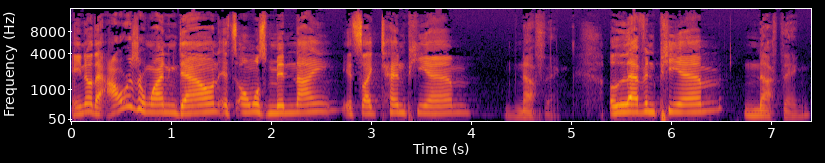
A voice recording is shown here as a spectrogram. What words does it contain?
And you know, the hours are winding down. It's almost midnight. It's like 10 p.m. Nothing. 11 p.m. Nothing.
